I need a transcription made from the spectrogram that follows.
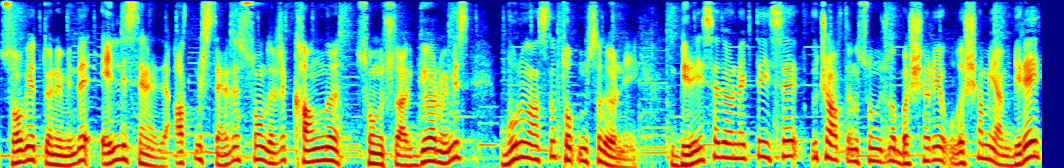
Sovyet döneminde 50 senede, 60 senede son derece kanlı sonuçlar görmemiz bunun aslında toplumsal örneği. Bireysel örnekte ise 3 haftanın sonucunda başarıya ulaşamayan birey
